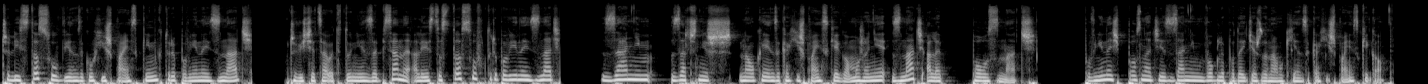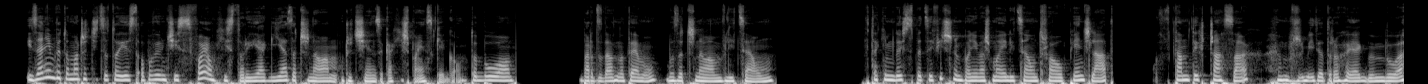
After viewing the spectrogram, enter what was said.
czyli 100 słów w języku hiszpańskim, które powinieneś znać. Oczywiście cały tytuł nie jest zapisany, ale jest to 100 słów, które powinieneś znać, zanim zaczniesz naukę języka hiszpańskiego. Może nie znać, ale poznać. Powinieneś poznać je, zanim w ogóle podejdziesz do nauki języka hiszpańskiego. I zanim wytłumaczę Ci, co to jest, opowiem Ci swoją historię, jak ja zaczynałam uczyć się języka hiszpańskiego. To było bardzo dawno temu, bo zaczynałam w liceum. W takim dość specyficznym, ponieważ moje liceum trwało 5 lat. W tamtych czasach, brzmi to trochę jakbym była,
